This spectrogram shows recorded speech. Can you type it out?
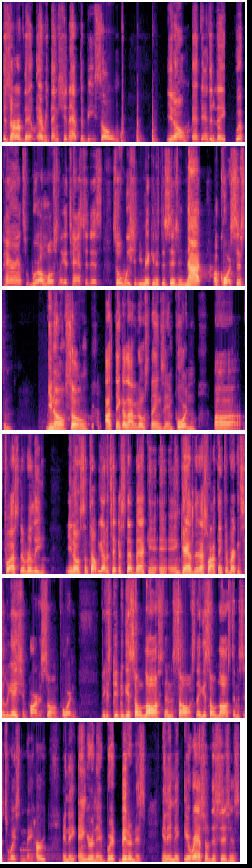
you deserve that. Everything shouldn't have to be so. You know, at the end of the day, we're parents. We're emotionally attached to this, so we should be making this decision, not a court system. You know, so I think a lot of those things are important uh, for us to really, you know, sometimes we got to take a step back and, and, and, gather. That's why I think the reconciliation part is so important because people get so lost in the sauce. They get so lost in the situation and they hurt and they anger and their bitterness and they make irrational decisions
